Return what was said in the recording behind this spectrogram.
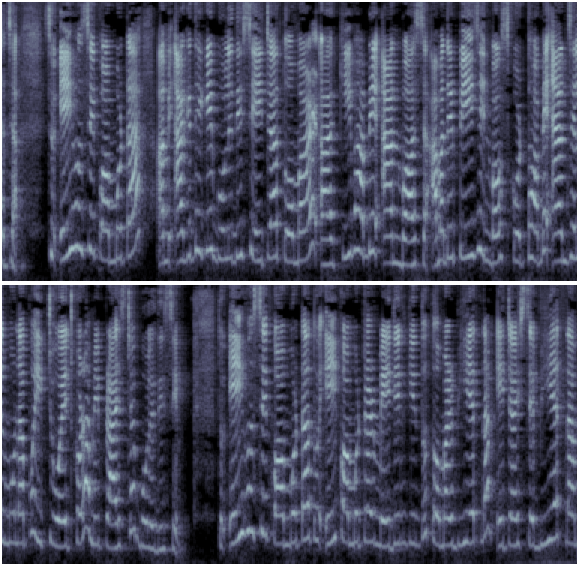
আচ্ছা সো এই হচ্ছে কম্বোটা আমি আগে থেকেই বলে দিচ্ছি, এটা তোমার কীভাবে আনব? আচ্ছা আমাদের পেজ ইনবক্স করতে হবে। অ্যাঞ্জেল মোনাপো, একটু ওয়েট করো, আমি প্রাইসটা বলে দিচ্ছি। তো এই হচ্ছে কম্বোটা। তো এই কম্বোটার মেড ইন কিন্তু তোমার ভিয়েতনাম, এটা আসছে ভিয়েতনাম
